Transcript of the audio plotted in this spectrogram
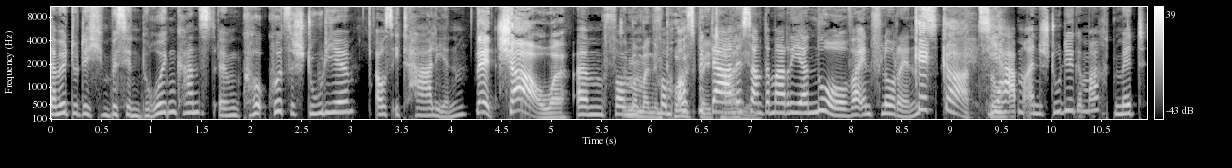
Damit du dich ein bisschen beruhigen kannst, ähm, ku- kurze Studie aus Italien Ne, ciao! ähm, vom, vom Italien. Santa Maria Nuova in Florenz. Che cazzo? Die haben eine Studie gemacht mit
